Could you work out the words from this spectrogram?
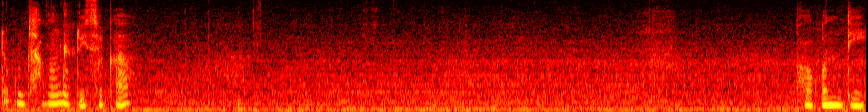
조금 작은 것도 있을까요? 버건디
